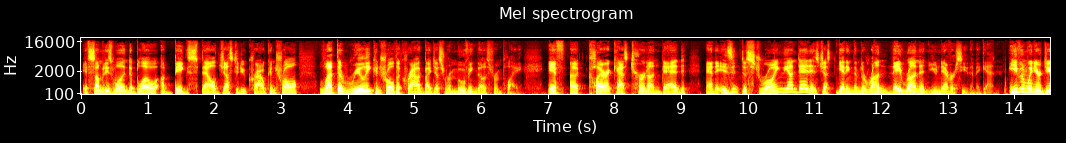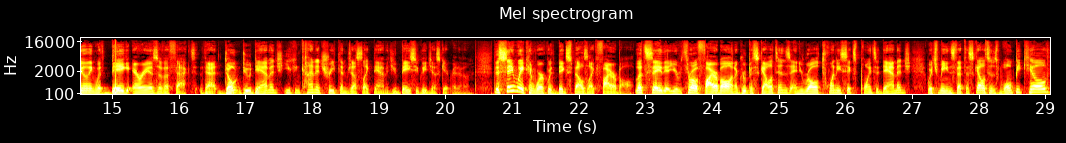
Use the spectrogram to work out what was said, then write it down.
If somebody's willing to blow a big spell just to do crowd control, let them really control the crowd by just removing those from play if a cleric casts turn undead and isn't destroying the undead, is just getting them to run, they run and you never see them again. Even when you're dealing with big areas of effect that don't do damage, you can kind of treat them just like damage. You basically just get rid of them. The same way can work with big spells like Fireball. Let's say that you throw a Fireball on a group of skeletons and you roll 26 points of damage, which means that the skeletons won't be killed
